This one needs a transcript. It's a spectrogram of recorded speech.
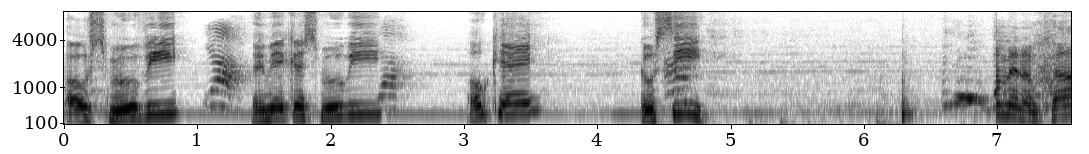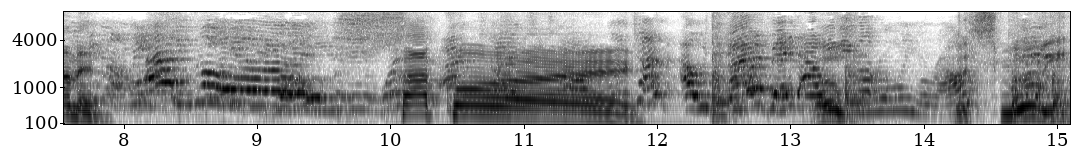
Uh, oh, smoothie? Yeah. They make a smoothie? Yeah. Okay. Go see. I'm Coming, I'm coming. Popcorn! Oh, with smoothie.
